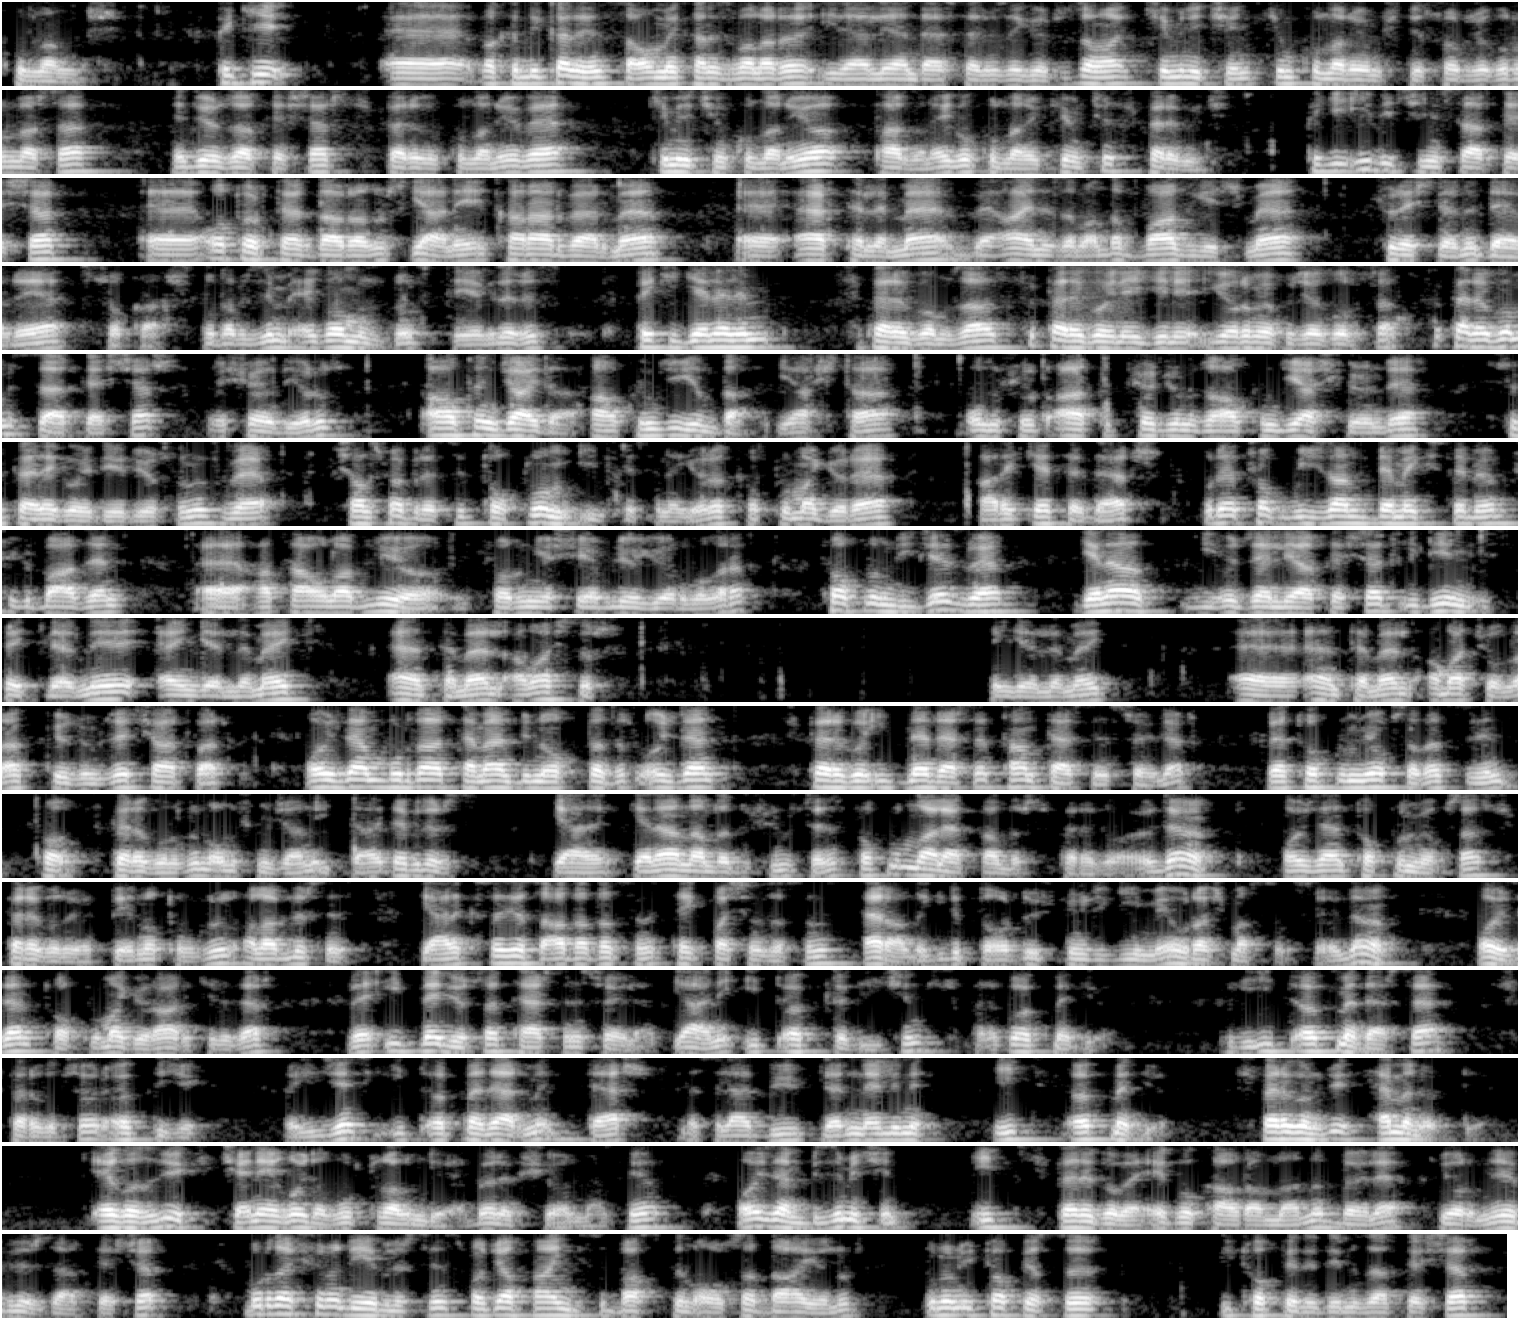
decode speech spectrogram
kullanılır. Peki ee, bakın dikkat edin savunma mekanizmaları ilerleyen derslerimizde göreceğiz ama kimin için kim kullanıyormuş diye soracak olurlarsa ne diyoruz arkadaşlar? Süper ego kullanıyor ve kimin için kullanıyor? Pardon ego kullanıyor. Kim için? Süper ego için. Peki id için ise arkadaşlar e, otoriter davranış yani karar verme, e, erteleme ve aynı zamanda vazgeçme süreçlerini devreye sokar. Bu da bizim egomuzdur diyebiliriz. Peki gelelim süper egomuza. Süper ego ile ilgili yorum yapacak olursak. Süper egomuz ise arkadaşlar e, şöyle diyoruz. 6. ayda, 6. yılda yaşta oluşur. Artık çocuğunuz 6. yaş gününde süper ego diye diyorsunuz ve çalışma presi toplum ilkesine göre, topluma göre hareket eder. Buraya çok vicdan demek istemiyorum çünkü bazen e, hata olabiliyor, sorun yaşayabiliyor yorum olarak. Toplum diyeceğiz ve genel özelliği arkadaşlar idin isteklerini engellemek en temel amaçtır engellemek e, en temel amaç olarak gözümüze çarpar. O yüzden burada temel bir noktadır. O yüzden süperego id ne derse tam tersini söyler. Ve toplum yoksa da sizin süperegonuzun oluşmayacağını iddia edebiliriz. Yani genel anlamda düşünürseniz toplumla alakalıdır süperego. Öyle değil mi? O yüzden toplum yoksa süperego da yok diye notunuzu alabilirsiniz. Yani kısacası adadasınız, tek başınızasınız. Herhalde gidip de orada üstünüzü giymeye uğraşmazsınız. Öyle değil mi? O yüzden topluma göre hareket eder. Ve it ne diyorsa tersini söyler. Yani it öp dediği için süperego öpme diyor. Peki it öpme derse süperego bu öp diyecek. Ve diyeceğiz ki it öpme der mi? Der. Mesela büyüklerin elini. it öpme diyor. Süperego diyor hemen öp diyor. Ego da diyor ki çene egoyu da kurtulalım diyor. Böyle bir şey olmaz diyor. O yüzden bizim için it, süperego ve ego kavramlarını böyle yorumlayabiliriz arkadaşlar. Burada şunu diyebilirsiniz. Hocam hangisi baskın olsa daha iyi olur? Bunun ütopyası, ütopya dediğimiz arkadaşlar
